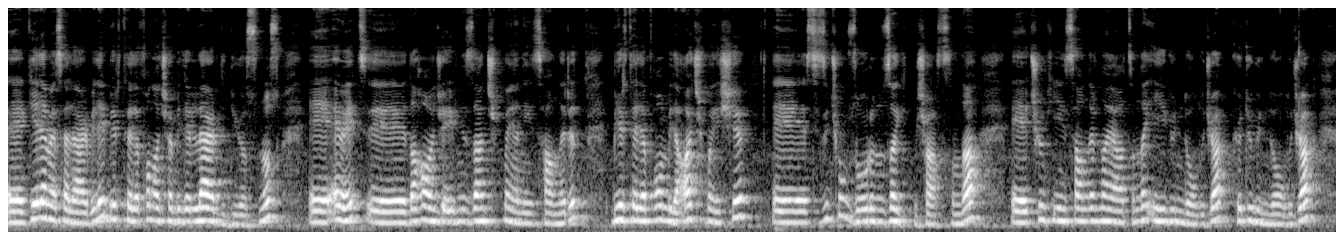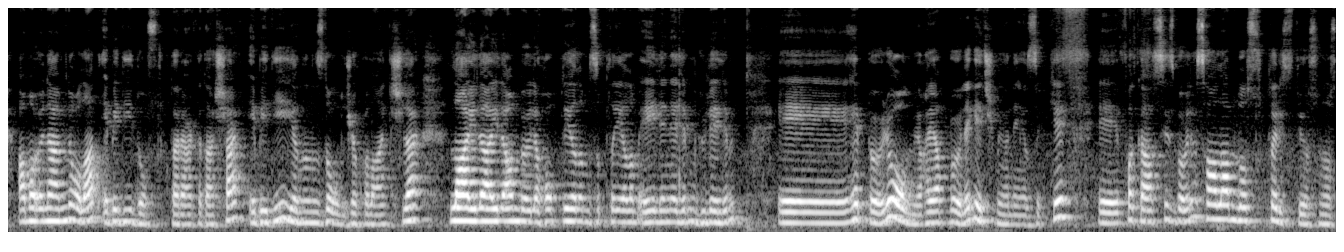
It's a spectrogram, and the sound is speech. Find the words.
E, gelemeseler bile bir telefon açabilirlerdi diyorsunuz. E, evet e, daha önce evinizden çıkmayan insanların bir telefon bile açmayışı e, sizin çok zorunuza gitmiş aslında. E, çünkü insanların hayatında iyi günde olacak, kötü günde olacak. Ama önemli olan ebedi dostluklar arkadaşlar. Ebedi yanınızda olacak olan kişiler. Lay lay lan böyle hoplayalım, zıplayalım, eğlenelim, gülelim. E, hep böyle olmuyor. Hayat böyle geçmiyor ne yazık ki. E, fakat siz böyle sağlam dostluklar istiyorsunuz.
